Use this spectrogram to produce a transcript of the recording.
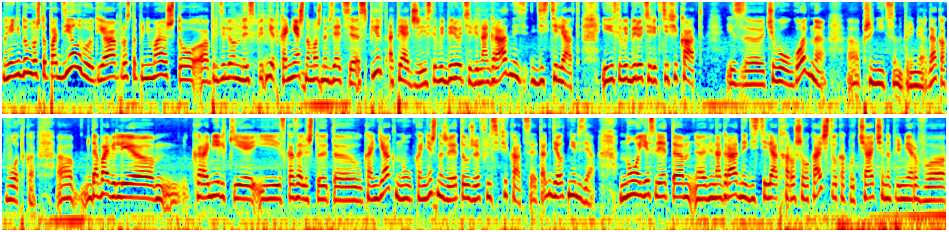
Но я не думаю, что подделывают. Я просто понимаю, что определенные спирт... Нет, конечно, можно взять э, спирт. Опять же, если вы берете виноградный дистиллят, и если вы берете ректификат из э, чего угодно, э, пшеницы, например, да, как водка, э, добавили м, карамельки и сказали, что это коньяк, ну, конечно же, это уже фальсификация. Так делать нельзя. Но если это виноградный дистиллят хорошего качества, как вот чача, например, в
